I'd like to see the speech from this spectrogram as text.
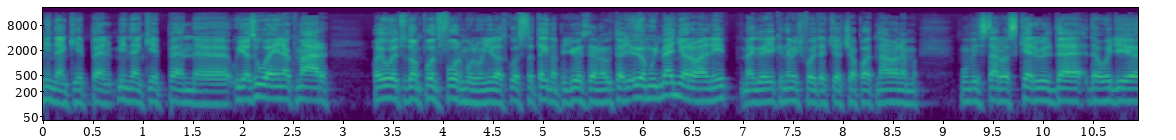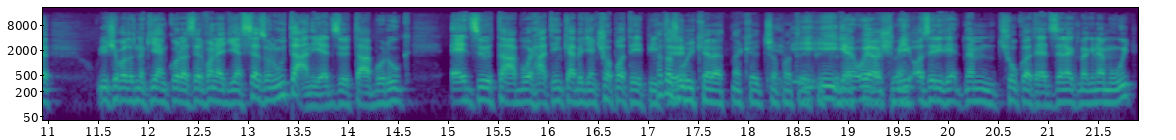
mindenképpen, mindenképpen, ugye az UAE-nak már ha jól tudom, pont formuló nyilatkozta tegnapi győzelme után, hogy ő amúgy megy nyaralni, meg ő egyébként nem is folytatja a csapatnál, hanem Movistarhoz kerül, de, de hogy ugye csapatoknak ilyenkor azért van egy ilyen szezon utáni edzőtáboruk, edzőtábor, hát inkább egy ilyen csapatépítő. Hát az új keretnek egy csapatépítő. Igen, olyasmi, azért nem sokat edzenek, meg nem úgy,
